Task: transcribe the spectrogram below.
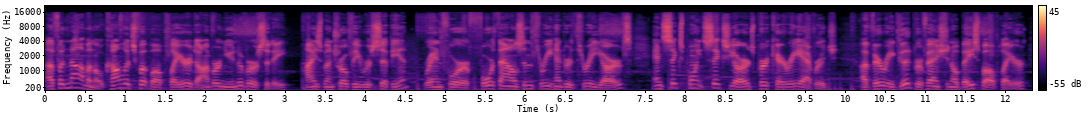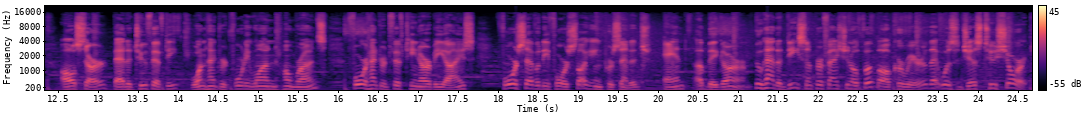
A phenomenal college football player at Auburn University, Heisman Trophy recipient, ran for 4,303 yards and 6.6 yards per carry average, a very good professional baseball player, all star, batted 250, 141 home runs, 415 RBIs, 474 slugging percentage, and a big arm, who had a decent professional football career that was just too short.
